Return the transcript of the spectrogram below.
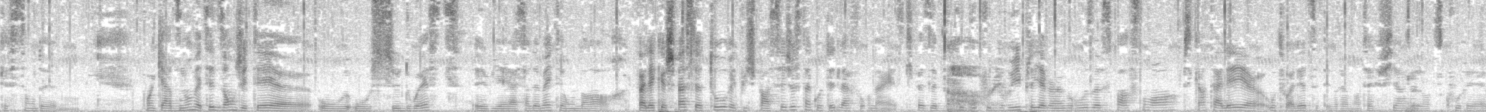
question de points cardinaux, mais tu sais, disons que j'étais euh, au, au sud-ouest. Et bien la salle de bain était au nord. Fallait que je fasse le tour et puis je passais juste à côté de la fournaise qui faisait beaucoup Ah, beaucoup de bruit. Puis là, il y avait un gros espace noir. Puis quand t'allais euh, aux toilettes, c'était vraiment terrifiant. là, Genre tu courais.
